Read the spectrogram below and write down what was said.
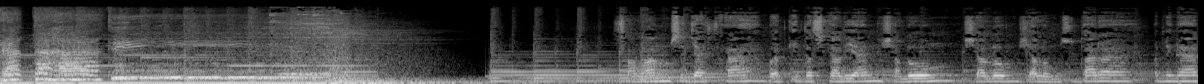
Kata hati Salam sejahtera buat kita sekalian. Shalom, shalom, shalom saudara pendengar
